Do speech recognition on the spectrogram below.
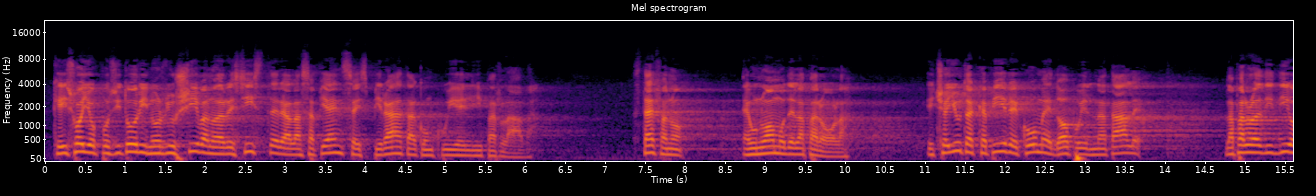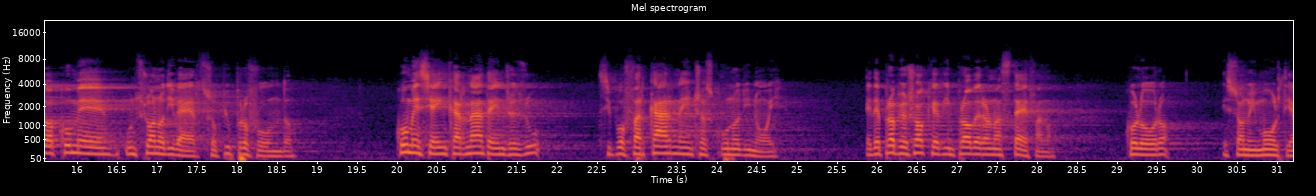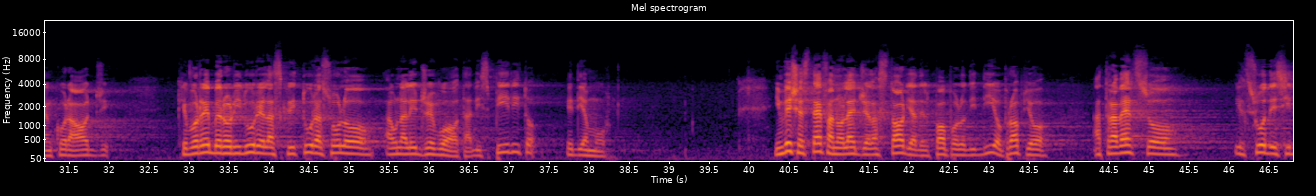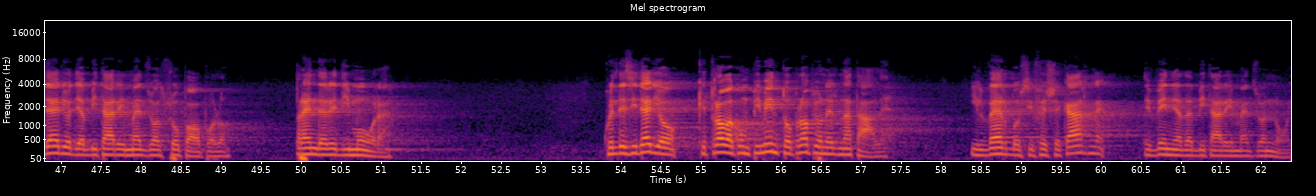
che i suoi oppositori non riuscivano a resistere alla sapienza ispirata con cui egli parlava. Stefano è un uomo della parola e ci aiuta a capire come dopo il Natale la parola di Dio ha come un suono diverso, più profondo. Come si è incarnata in Gesù si può far carne in ciascuno di noi. Ed è proprio ciò che rimproverano a Stefano, coloro, e sono in molti ancora oggi, che vorrebbero ridurre la scrittura solo a una legge vuota di spirito e di amore. Invece Stefano legge la storia del popolo di Dio proprio attraverso il suo desiderio di abitare in mezzo al suo popolo, prendere dimora. Quel desiderio che trova compimento proprio nel Natale. Il Verbo si fece carne e venne ad abitare in mezzo a noi.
